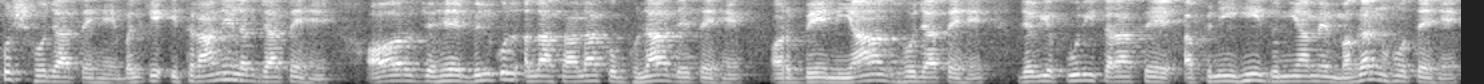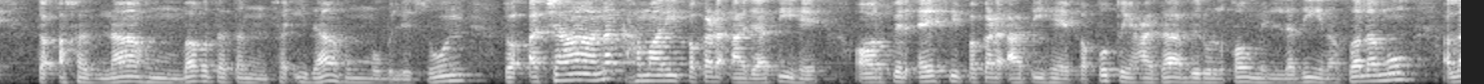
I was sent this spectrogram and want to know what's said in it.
خوش ہو جاتے ہیں، بلکہ اترانے لگ جاتے ہیں اور جو ہے بالکل اللہ تعالیٰ کو بھلا دیتے ہیں اور بے نیاز ہو جاتے ہیں۔ جب یہ پوری طرح سے اپنی ہی دنیا میں مگن ہوتے ہیں تو اخذناہم بغتتاً فَإِذَا مبلسون، تو اچانک ہماری پکڑ آ جاتی ہے اور پھر ایسی پکڑ آتی ہے، فَقُطِعَ دَابِرُ الْقَوْمِ الَّذِينَ ظَلَمُوا۔ اللہ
